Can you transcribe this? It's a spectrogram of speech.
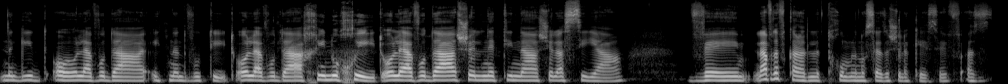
נגיד, או לעבודה התנדבותית, או לעבודה חינוכית, או לעבודה של נתינה, של עשייה, ולאו דווקא לתחום, לנושא הזה של הכסף. אז,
